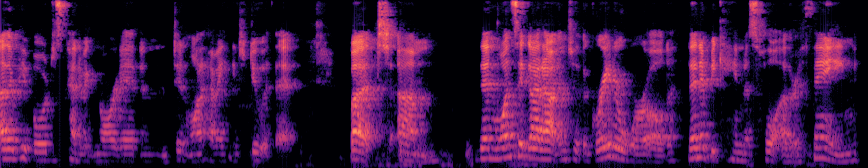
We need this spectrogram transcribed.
other people just kind of ignored it and didn't want to have anything to do with it. But, um, then once it got out into the greater world, then it became this whole other thing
